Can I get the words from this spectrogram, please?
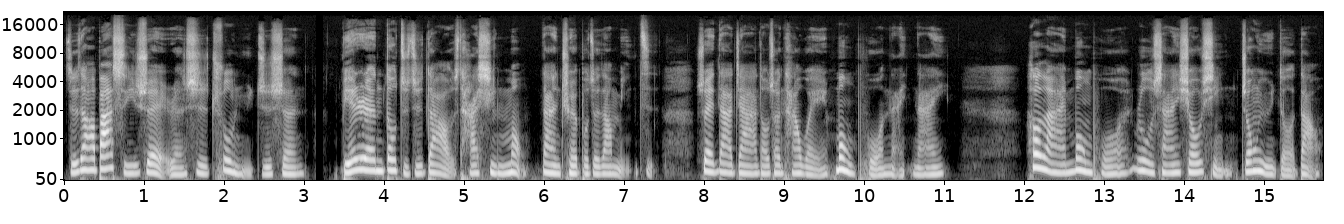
直到八十一岁仍是处女之身。别人都只知道她姓孟，但却不知道名字，所以大家都称她为孟婆奶奶。后来孟婆入山修行，终于得道，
